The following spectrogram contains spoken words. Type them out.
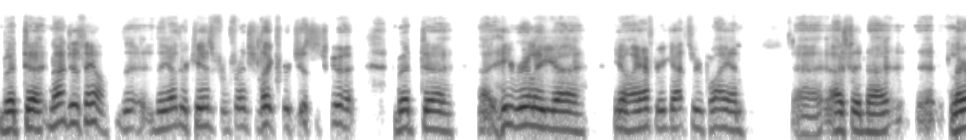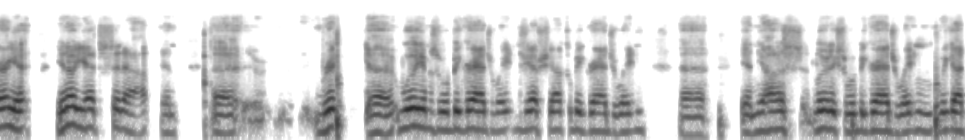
but uh, not just him. The the other kids from French Lick were just as good. But uh, uh, he really, uh, you know, after he got through playing, uh, I said, uh, Larry, you know, you have to sit out. And Rick Williams will be graduating. Jeff Shuck will be graduating. And Giannis Ludix will be graduating. We got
